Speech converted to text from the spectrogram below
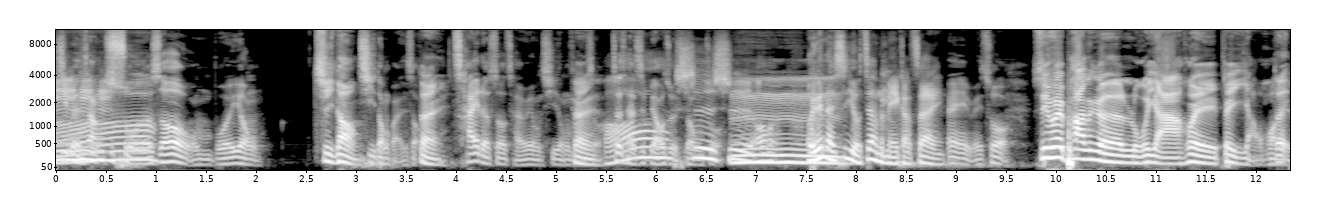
基本上锁的时候我们不会用气动。气动扳手，对，拆的时候才会用气动扳手，这才是标准动作。是是哦，哦，原来是有这样的美感在。哎，没错，是因为怕那个螺牙会被咬坏，对，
